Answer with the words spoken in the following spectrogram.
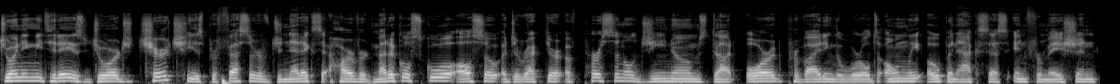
Joining me today is George Church. He is professor of genetics at Harvard Medical School, also a director of personalgenomes.org, providing the world's only open access information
